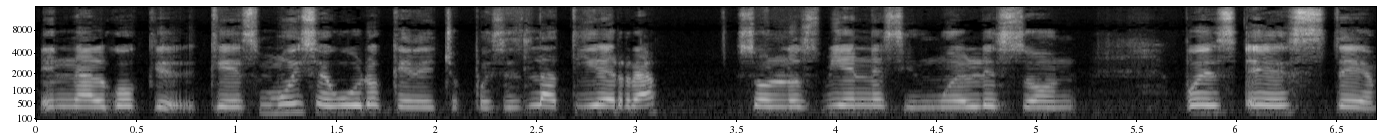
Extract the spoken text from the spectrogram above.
en algo que, que es muy seguro, que de hecho pues es la tierra, son los bienes inmuebles, son pues este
